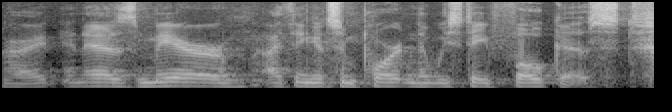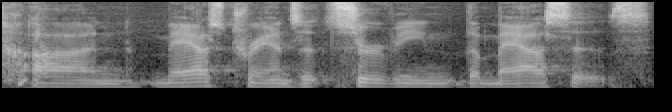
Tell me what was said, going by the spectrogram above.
all right? And as mayor, I think it's important that we stay focused on mass transit serving the masses.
